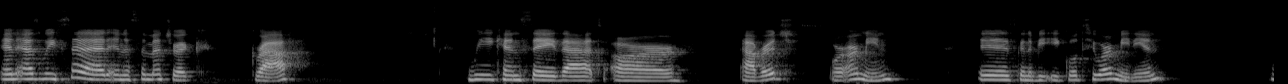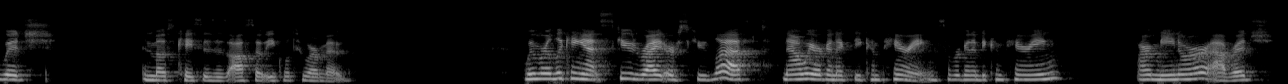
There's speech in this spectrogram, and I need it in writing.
and as we said in a symmetric graph, we can say that our average, or our mean, is going to be equal to our median, which in most cases is also equal to our mode. When we're looking at skewed right or skewed left, now we are going to be comparing. So we're going to be comparing our mean or our average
